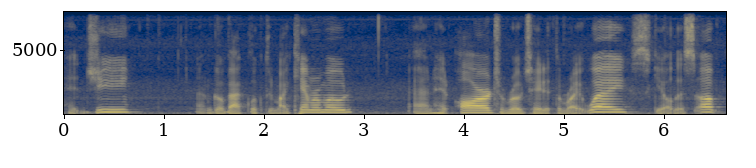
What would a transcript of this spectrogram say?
hit G, and go back, look through my camera mode, and hit R to rotate it the right way. Scale this up.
